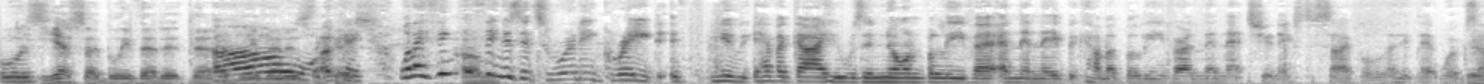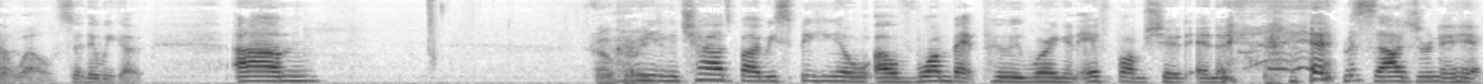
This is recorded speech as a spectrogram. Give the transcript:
Yes, I believe that. It, that I believe that is Oh, the okay. case. Well, I think the Um, thing is, it's really great if you have a guy who was a non-believer and then they become a believer, and then that's your next disciple. I think that works Yeah. out well. So there we go. Um, Okay. Reading a child's Bible, speaking of, of Wombat Pooey wearing an F bomb shirt and a, and a massager in her hair.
